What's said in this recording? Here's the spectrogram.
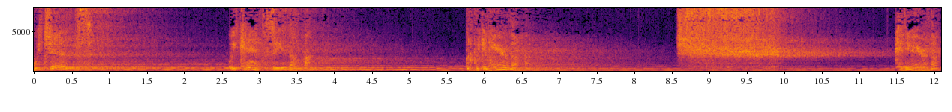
witches. We can't see them, but we can hear them. Shh. Can you hear them?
